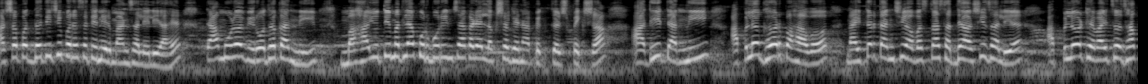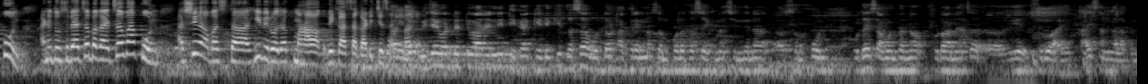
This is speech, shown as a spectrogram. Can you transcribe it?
अशा पद्धतीची परिस्थिती निर्माण झालेली आहे. त्यामुळं विरोधकांनी महायुतीमधल्या कुरबुरींच्याकडे लक्ष घेण्यापेक्षा आधी त्यांनी आपलं घर पाहावं नाहीतर त्यांची अवस्था सध्या अशी झाली आहे आपलं ठेवायचं झाकून आणि दुसऱ्याचं बघायचं वाकून अशी अवस्था ही विरोधक महाविकास आघाडीची आता आहे. विजय वडेट्टीवार यांनी टीका केली की जसं उद्धव ठाकरेंना संपवलं तसं एकनाथ शिंदेनं संपवून उदय सामंतांना पुढं आणायचं हे सुरू आहे. काय सांगाल आपण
